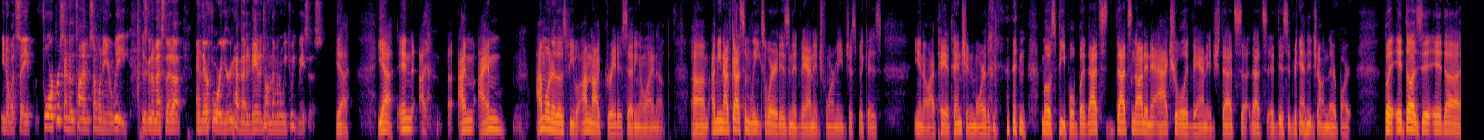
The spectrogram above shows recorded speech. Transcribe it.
you know, let's say 4% of the time someone in your league is going to mess that up. And therefore you're going to have that advantage on them on a week to week basis. Yeah. Yeah. And I, uh, I'm, I'm I'm one of those people. I'm not great at setting a lineup. Um, I mean, I've got some leagues where it is an advantage for me just because, you know, I pay attention more than, than most people. But that's that's not an actual advantage. That's uh, that's a disadvantage on their part. But it does it it uh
